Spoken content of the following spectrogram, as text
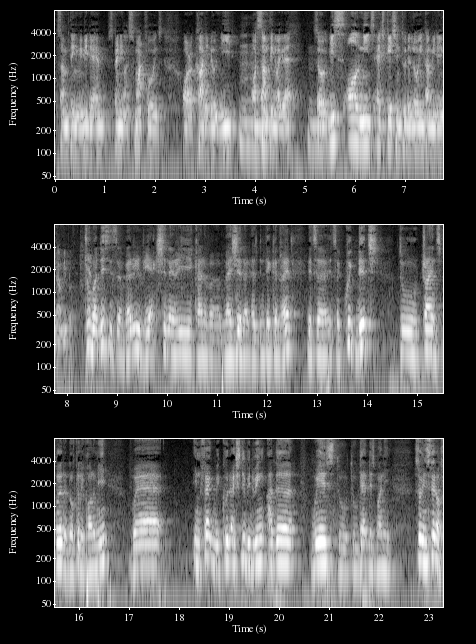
something. Maybe they're spending on smartphones or a car they don't need Mhm. or something like that. Mhm. So this all needs education to the low income, middle income people. True, but this is a very reactionary kind of a measure that has been taken, right? It's a it's a quick ditch to try and spur the local economy, where in fact we could actually be doing other ways to, to get this money. So instead of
